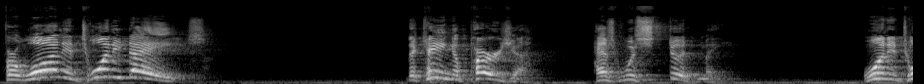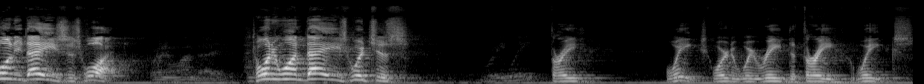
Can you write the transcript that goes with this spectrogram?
For one in 20 days, the king of Persia has withstood me. One in 20 days is what? 21 days. which is three weeks. Where did we read the three weeks?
